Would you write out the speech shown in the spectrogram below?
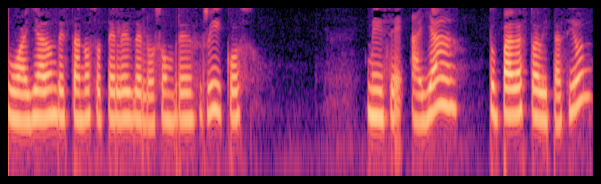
o allá donde están los hoteles de los hombres ricos. Me dice, allá tú pagas tu habitación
